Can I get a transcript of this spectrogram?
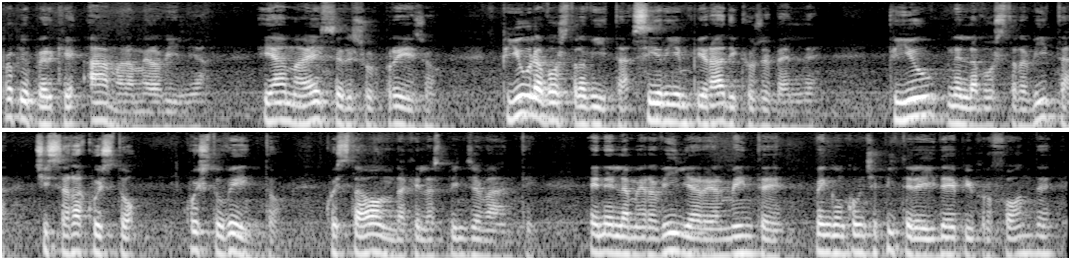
proprio perché ama la meraviglia e ama essere sorpreso. Più la vostra vita si riempirà di cose belle più nella vostra vita ci sarà questo, questo vento, questa onda che la spinge avanti e nella meraviglia realmente vengono concepite le idee più profonde,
